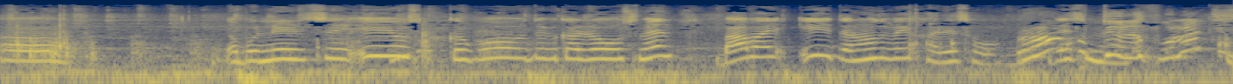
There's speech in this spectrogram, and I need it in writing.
А, абонирайте и какво да ви кажа освен бабай и дано да ви е харесало. Браво, телефонът ти.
